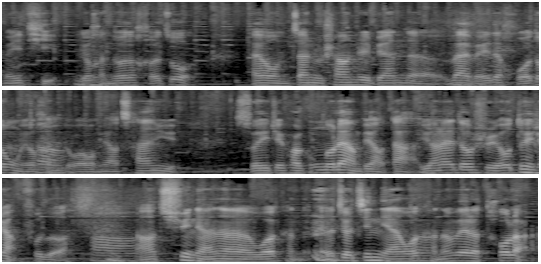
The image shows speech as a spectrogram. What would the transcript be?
媒体有很多的合作，还有我们赞助商这边的外围的活动有很多，我们要参与，所以这块工作量比较大。原来都是由队长负责，然啊，后去年呢，我可能呃 就今年我可能为了偷懒儿，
